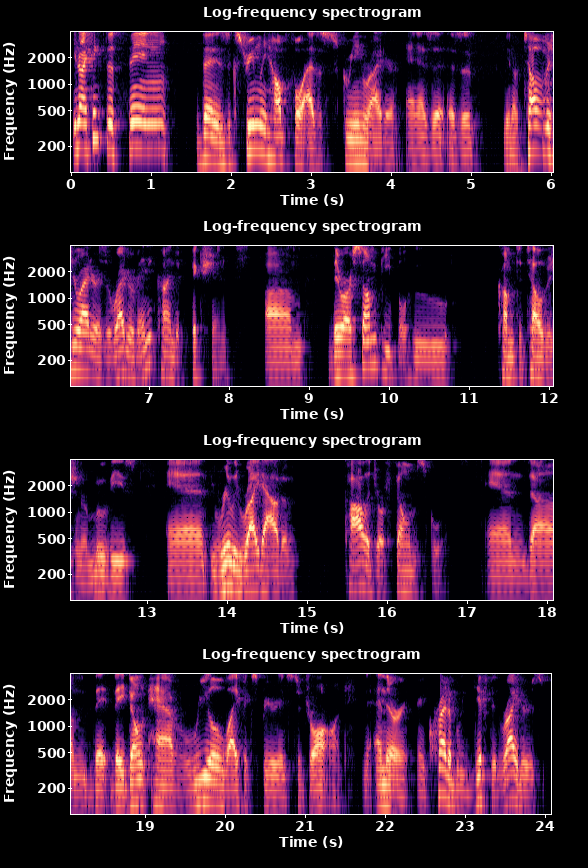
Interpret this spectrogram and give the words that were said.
You know, I think the thing that is extremely helpful as a screenwriter and as a as a you know television writer, as a writer of any kind of fiction, um, there are some people who come to television or movies and really right out of college or film school. And um, they, they don't have real life experience to draw on. And they're incredibly gifted writers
